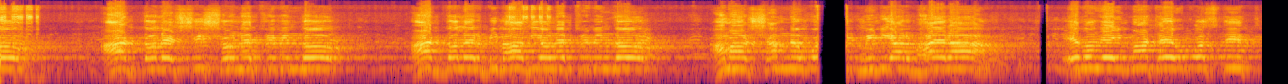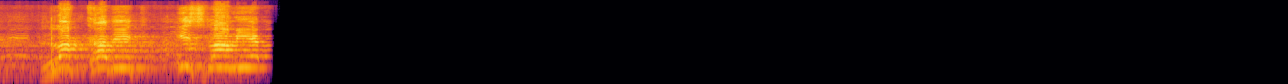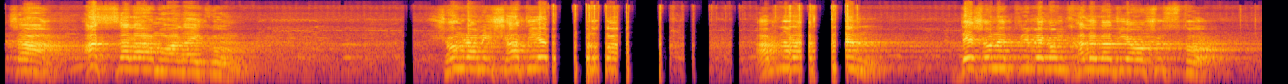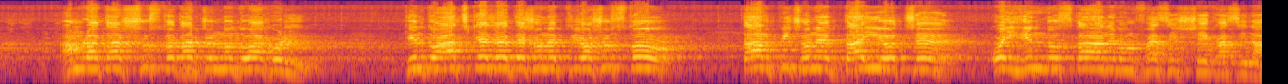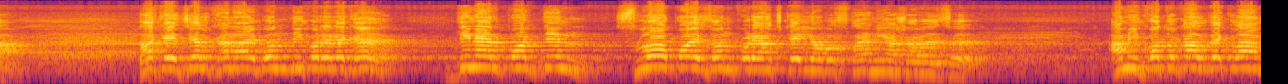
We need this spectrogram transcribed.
আট দলের শীর্ষ নেতৃবৃন্দ, আট দলের বিভাগীয় নেতৃবৃন্দ, আমার সামনে উপস্থিত মিডিয়ার ভাইরা এবং এই মাঠে উপস্থিত লক্ষাধিক ইসলামী এবং আসসালামু আলাইকুম। সংগ্রামী সাথী আপনারা দেশনেত্রী বেগম খালেদা জিয়া অসুস্থ। আমরা তার সুস্থতার জন্য দোয়া করি। কিন্তু আজকে যে দেশনেত্রী অসুস্থ, তার পিছনে দায়ী হচ্ছে ওই হিন্দুস্তান এবং ফ্যাসিস্ট শেখ হাসিনা। তাকে জেলখানায় বন্দি করে রেখে দিনের পর দিন স্লো পয়জন করে আজকে এই অবস্থায় নিয়ে আসা হয়েছে। আমি গতকাল দেখলাম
